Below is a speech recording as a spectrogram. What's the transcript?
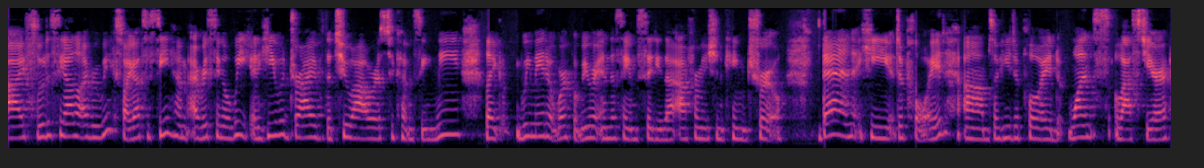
I flew to Seattle every week, so I got to see him every single week. And he would drive the two hours to come see me. Like, we made it work, but we were in the same city. That affirmation came true. Then he deployed. Um, so he deployed once last year,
